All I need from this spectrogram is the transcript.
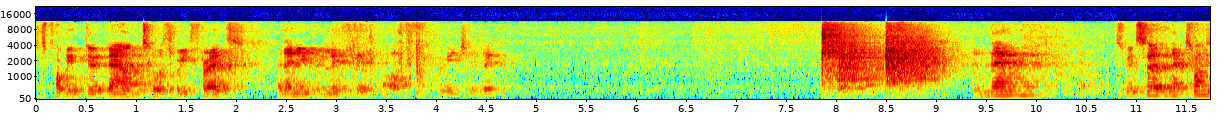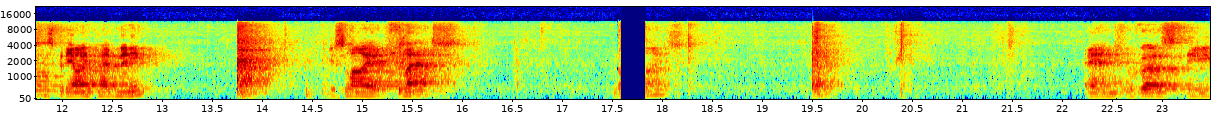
Just probably do it down two or three threads and then you can lift it off immediately. And then, to insert the next one, this is for the iPad mini. You just lie it flat. Nice. And reverse the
